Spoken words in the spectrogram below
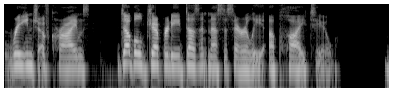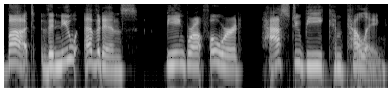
range of crimes double jeopardy doesn't necessarily apply to. But the new evidence being brought forward has to be compelling.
